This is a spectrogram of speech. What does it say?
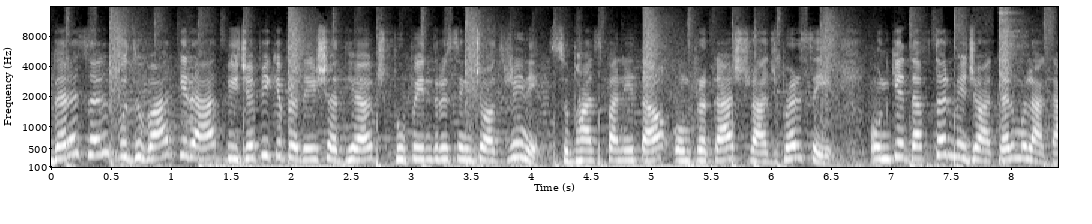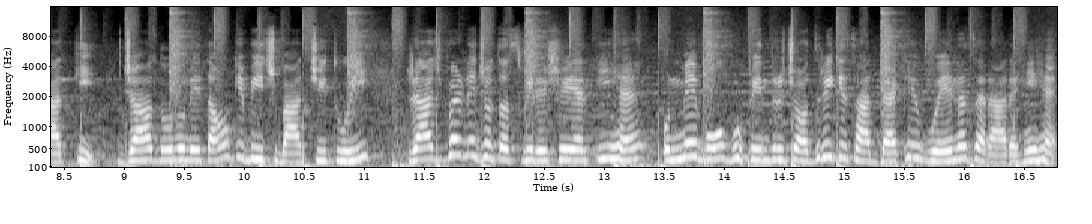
दरअसल बुधवार की रात बीजेपी के प्रदेश अध्यक्ष भूपेंद्र सिंह चौधरी ने सुभाषपा नेता ओम प्रकाश राजभर से उनके दफ्तर में जाकर मुलाकात की, जहाँ दोनों नेताओं के बीच बातचीत हुई। राजभर ने जो तस्वीरें शेयर की हैं, उनमें वो भूपेंद्र चौधरी के साथ बैठे हुए नज़र आ रहे हैं।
